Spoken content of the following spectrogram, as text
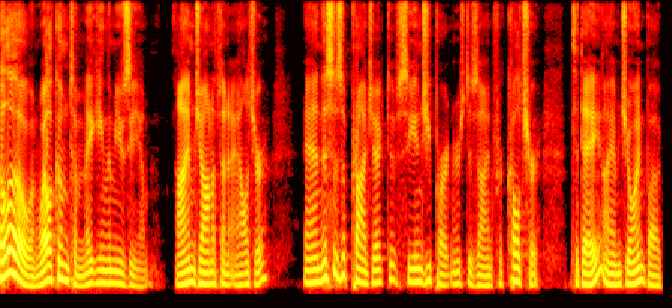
Hello, and welcome to Making the Museum. I'm Jonathan Alger, and this is a project of C&G Partners designed for culture. Today, I am joined by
